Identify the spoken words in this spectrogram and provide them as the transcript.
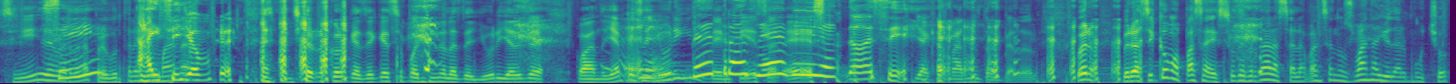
Sí, de verdad, pregúntale a Ay, sí, yo. yo recuerdo que hacía que se poniendo las de Yuri, ya decía, cuando ya empieza Yuri, detrás de mí. No, sí. Y agarrando el trapeador. Bueno, pero así como pasa eso, de verdad, las alabanzas nos van a ayudar mucho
